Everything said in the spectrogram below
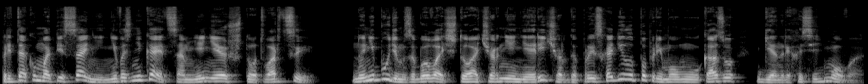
При таком описании не возникает сомнения, что творцы. Но не будем забывать, что очернение Ричарда происходило по прямому указу Генриха VII.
